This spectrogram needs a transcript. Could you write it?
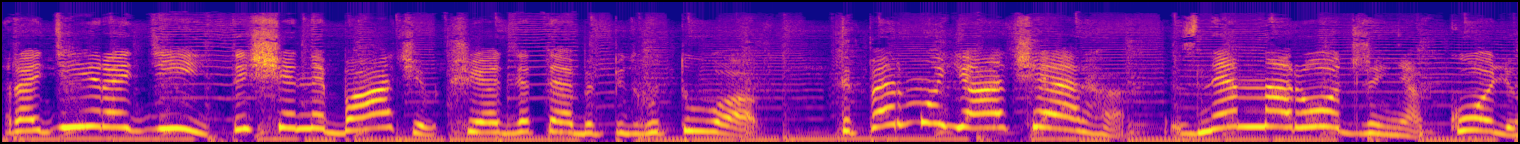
Радій, радій, ти ще не бачив, що я для тебе підготував. Тепер моя черга. З днем народження, Колю.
